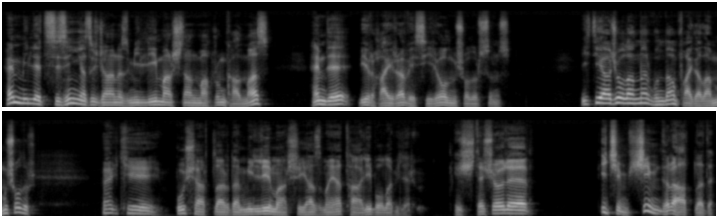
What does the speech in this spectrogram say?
hem millet sizin yazacağınız milli marştan mahrum kalmaz hem de bir hayra vesile olmuş olursunuz. İhtiyacı olanlar bundan faydalanmış olur. Belki bu şartlarda milli marşı yazmaya talip olabilirim. İşte şöyle içim şimdi rahatladı.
